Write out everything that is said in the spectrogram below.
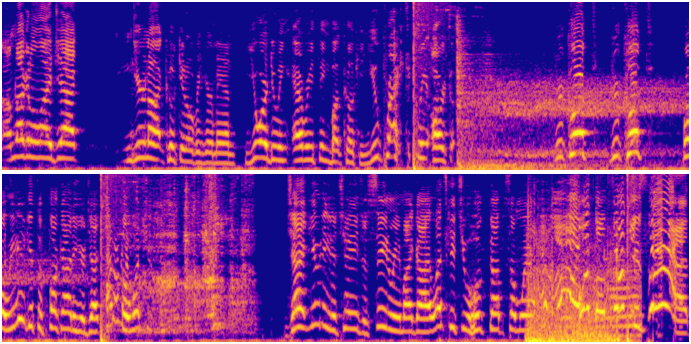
I'm not gonna lie, Jack. You're not cooking over here, man. You are doing everything but cooking. You practically are. Co- You're cooked. You're cooked, bro. We need to get the fuck out of here, Jack. I don't know what you. Jack, you need to change the scenery, my guy. Let's get you hooked up somewhere. Oh, what the fuck is that?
